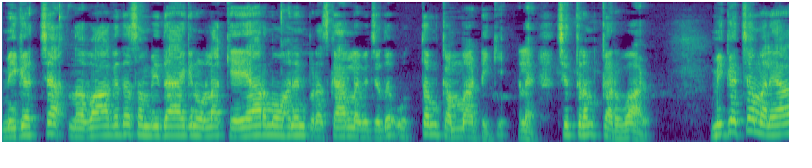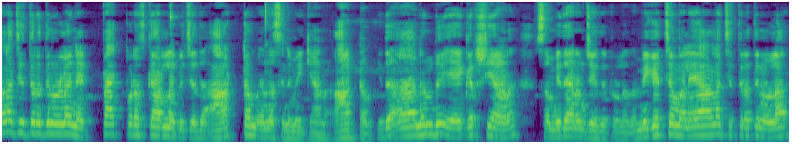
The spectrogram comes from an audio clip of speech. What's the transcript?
മികച്ച നവാഗത സംവിധായകനുള്ള കെ ആർ മോഹനൻ പുരസ്കാരം ലഭിച്ചത് ഉത്തം കമ്മാട്ടിക്ക് അല്ലെ? ചിത്രം കർവാൾ. മികച്ച മലയാള ചിത്രത്തിനുള്ള നെറ്റ് പാക്ക് പുരസ്കാരം ലഭിച്ചത് ആട്ടം എന്ന സിനിമയ്ക്കാണ്. ആട്ടം. ഇത് ആനന്ദ് ഏകർഷിയാണ് സംവിധാനം ചെയ്തിട്ടുള്ളത്. മികച്ച മലയാള ചിത്രത്തിനുള്ള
